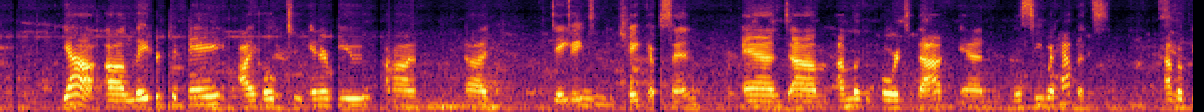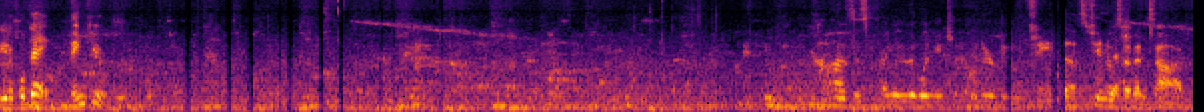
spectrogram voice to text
yeah, uh, later today I hope to interview uh, uh, Dayton, Dayton. Jacobson, and um, I'm looking forward to that, and we'll see what happens. Have a beautiful day. Thank you. Kaz is probably the one you should interview. She does. She knows how to talk.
